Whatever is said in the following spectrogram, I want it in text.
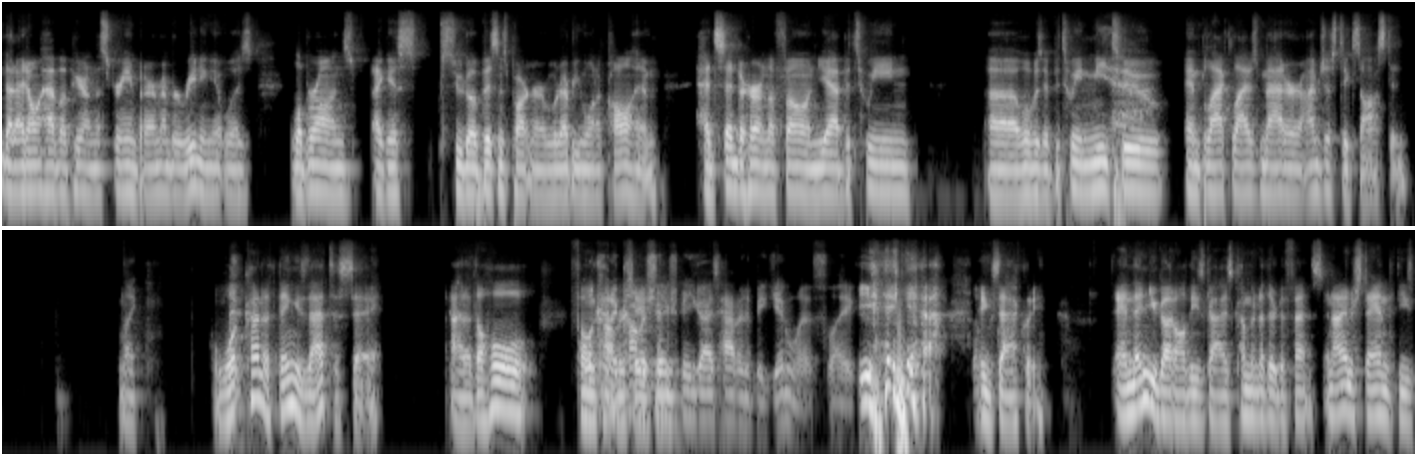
that I don't have up here on the screen, but I remember reading it was LeBron's, I guess, pseudo business partner or whatever you want to call him, had said to her on the phone, "Yeah, between uh, what was it? Between Me yeah. Too and Black Lives Matter, I'm just exhausted." Like, what kind of thing is that to say? Out of the whole phone what kind conversation. of conversation are you guys having to begin with? Like, yeah, yeah exactly. And then you got all these guys coming to their defense, and I understand that these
